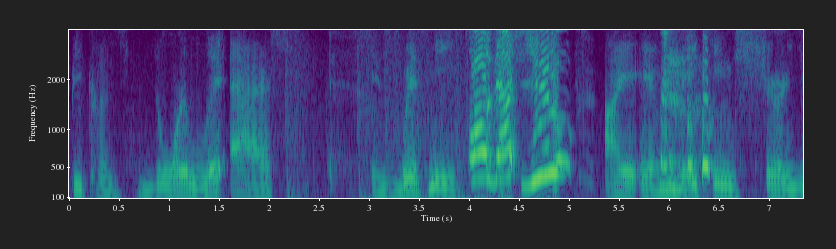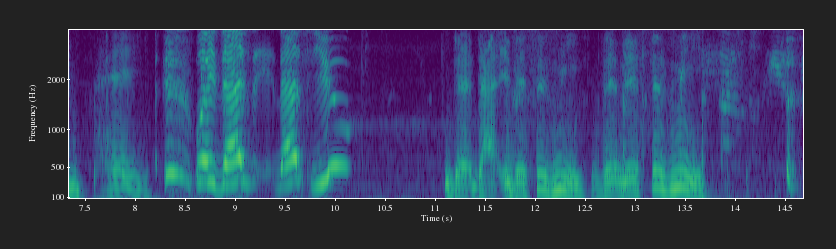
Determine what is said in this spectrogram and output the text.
because your lit ass is with me, Oh, that's you? I am making sure you pay. Wait, that's that's you? That that this is me. This is me. Thought it was okay to get up.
